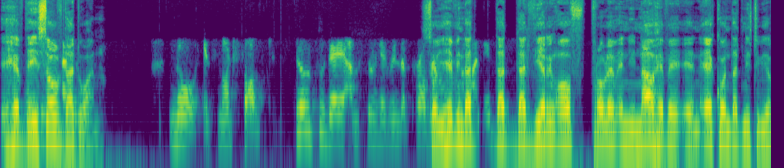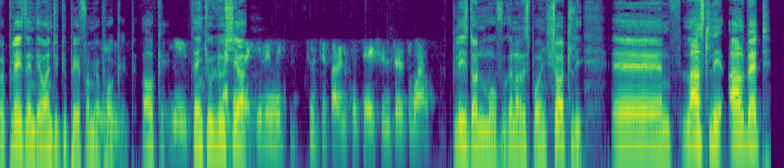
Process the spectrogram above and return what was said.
Have they solved that one? No, it's not solved. Still today, I'm still having the problem. So you're having that that that veering off problem, and you now have a, an aircon that needs to be replaced, and they want you to pay from your yes. pocket. Okay. Yes. Thank you, Lucia. And they're giving me two different quotations as well. Please don't move. We're going to respond shortly. And lastly, Albert,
